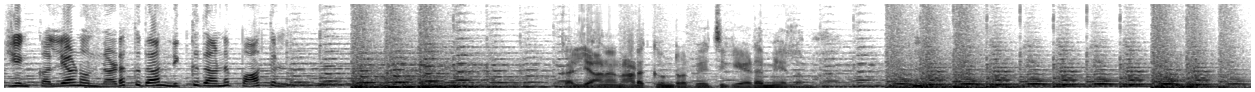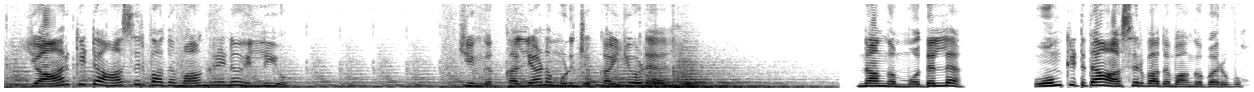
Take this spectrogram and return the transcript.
என் கல்யாணம் நடக்குதா நிக்குதான்னு பாத்துடலாம் கல்யாணம் நடக்குன்ற பேச்சுக்கு இடமே இல்லைம்மா. யார்கிட்ட ஆசிர்வாதம் வாங்குறேனோ இல்லையோ? எங்க கல்யாணம் முடிஞ்ச கையோட நாங்க முதல்ல உன்கிட்ட தான் ஆசிர்வாதம் வாங்க வருவோம்.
